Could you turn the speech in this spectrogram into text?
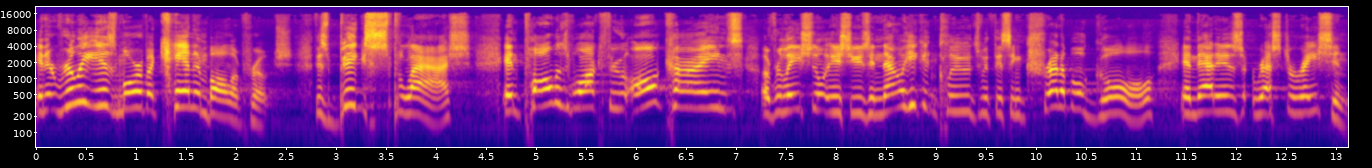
And it really is more of a cannonball approach, this big splash. And Paul has walked through all kinds of relational issues, and now he concludes with this incredible goal, and that is restoration.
